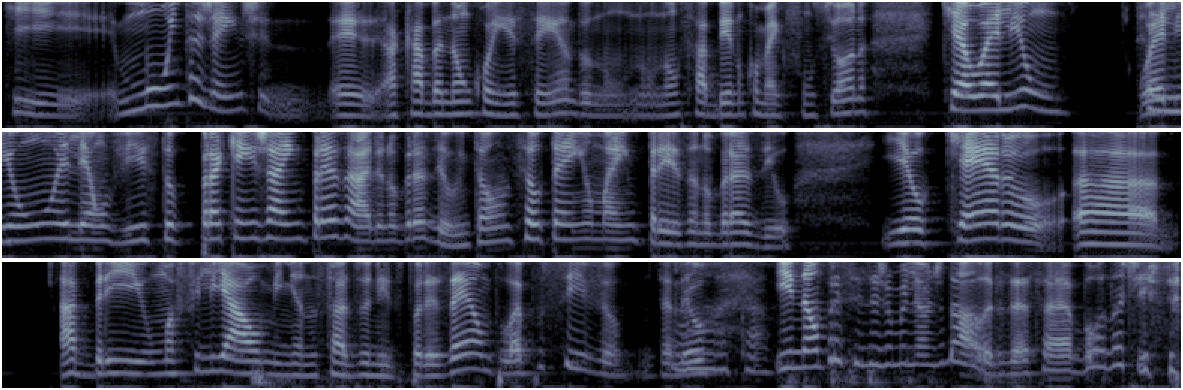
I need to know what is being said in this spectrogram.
que muita gente é, acaba não conhecendo, não, não sabendo como é que funciona, que é o L1. Sim. O L1 ele é um visto para quem já é empresário no Brasil. Então, se eu tenho uma empresa no Brasil e eu quero uh, abrir uma filial minha nos Estados Unidos, por exemplo, é possível, entendeu? Ah, tá. E não precisa de um milhão de dólares. Essa é a boa notícia.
